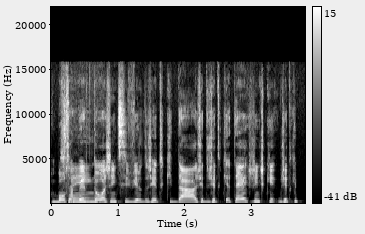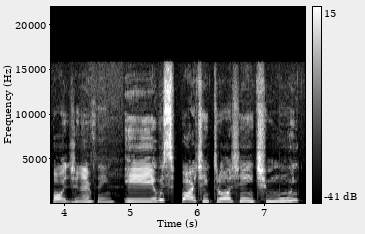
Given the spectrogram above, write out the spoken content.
O bolso Sim. apertou, a gente se vira do jeito que dá, do jeito, que até a gente do jeito que pode, né? Sim. E o esporte entrou, gente, muito.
